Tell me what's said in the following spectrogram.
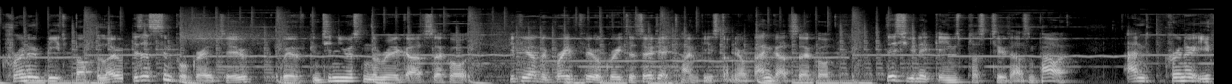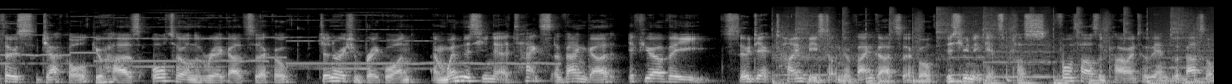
Chrono Beat Buffalo is a simple grade 2, with continuous on the rearguard circle. If you have a grade 3 or greater Zodiac Time Beast on your Vanguard circle, this unit gains plus 2000 power and Chrono Ethos Jackal, who has auto on the rearguard circle, Generation Break 1, and when this unit attacks a Vanguard, if you have a Zodiac Time Beast on your Vanguard circle, this unit gets plus 4000 power until the end of the battle.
